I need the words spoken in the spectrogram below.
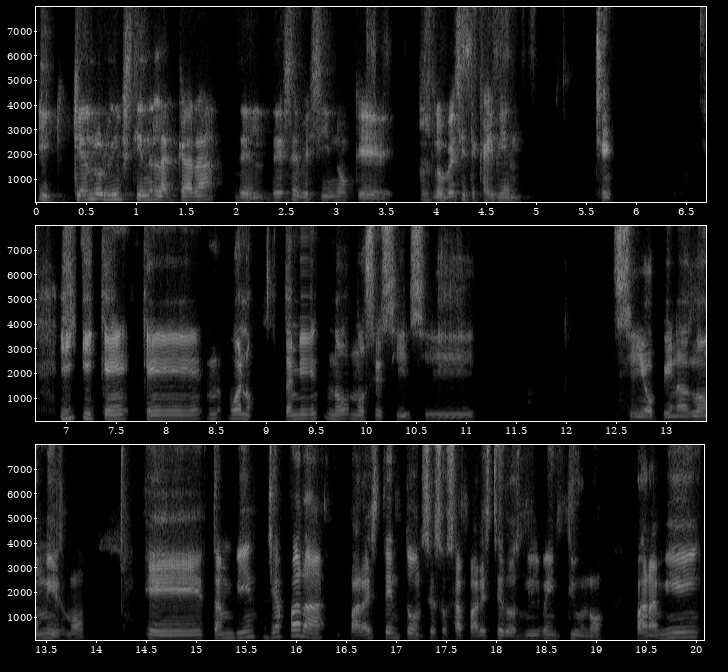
Y Keanu Reeves tiene la cara de, de ese vecino que pues lo ves y te cae bien. Sí. Y, y que, que, bueno, también no, no sé si, si, si opinas lo mismo. Eh, también ya para, para este entonces, o sea, para este 2021, para mí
